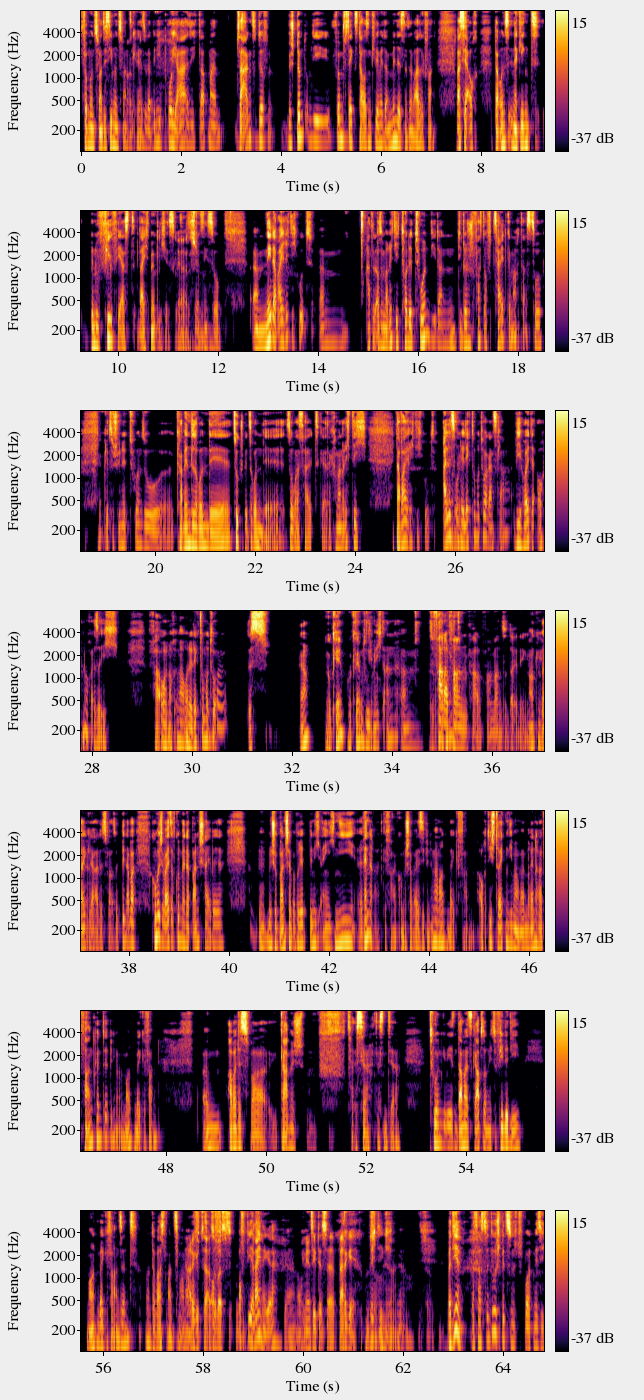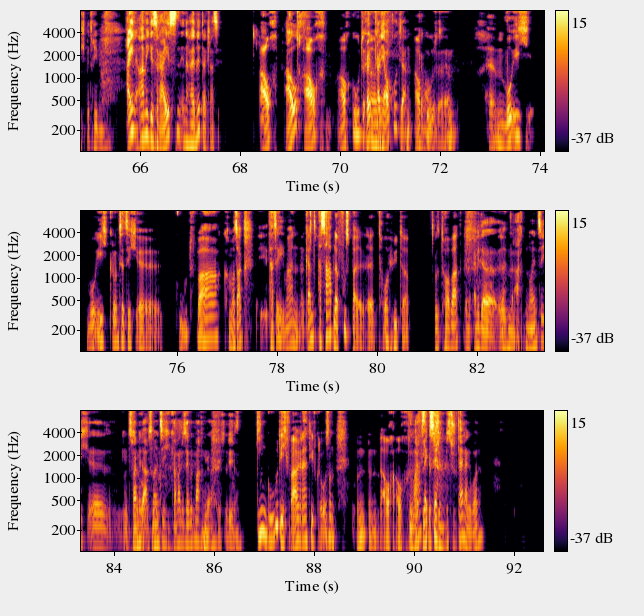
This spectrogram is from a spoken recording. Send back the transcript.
25, 27. Okay. Also da bin ich pro Jahr, also ich glaube mal sagen zu dürfen, bestimmt um die 5.000, 6.000 Kilometer mindestens am Radl gefahren. Was ja auch bei uns in der Gegend, wenn du viel fährst, leicht möglich ist. Ja, das ist stimmt. jetzt nicht so. Ähm, nee, da war ich richtig gut. Ähm, hatte da auch so mal richtig tolle Touren, die dann, die du schon fast auf Zeit gemacht hast. So gibt so schöne Touren, so äh, Karwendelrunde, Zugspitzrunde, sowas halt. Gell. Da kann man richtig, da war ich richtig gut. Alles ohne Elektromotor, ganz klar. Wie heute auch noch. Also ich fahre auch noch immer ohne Elektromotor. Das, ja, Okay, okay. tue ich mir nicht an. Ähm, Also Fahrradfahren, Fahrradfahren waren so deine Dinge. Mountainbike, ja, das war so. Ich bin aber komischerweise aufgrund meiner Bandscheibe, äh, bin schon Bandscheibe operiert, bin ich eigentlich nie Rennrad gefahren, komischerweise. Ich bin immer Mountainbike gefahren. Auch die Strecken, die man beim Rennrad fahren könnte, bin ich immer Mountainbike gefahren. Ähm, aber das war Garmisch, pff, da ist ja, das sind ja Touren gewesen. Damals gab es auch nicht so viele, die Mountainbike gefahren sind. Und da warst man zwar Ja, mal da oft, gibt's ja oft, sowas- oft wie alleine, gell? Ja, noch. Wie nennt sich das? Äh, Berge. Und Richtig, So. Ja, ja. ja. So. Bei dir, was hast denn du spitzensportmäßig betrieben? Einarmiges Reißen in der Halbliterklasse. Auch, Auch? auch, auch gut. Können, kann ähm, ich auch gut, ja. Auch Kann man gut. Ähm, ähm, wo ich, wo ich grundsätzlich äh, gut war, kann man sagen, äh, tatsächlich war ein ganz passabler Fußball-Torhüter, also Torwart. Im 1,98 Meter, Ähm, äh, 98, äh, geht 2,98 Meter so- 98 kann man das sehr gut machen, ja. Das ist, ja. Ging gut, ich war relativ groß und, und, und auch, auch Du warst, bist, Reflexe. du schon, bist du schon kleiner geworden?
